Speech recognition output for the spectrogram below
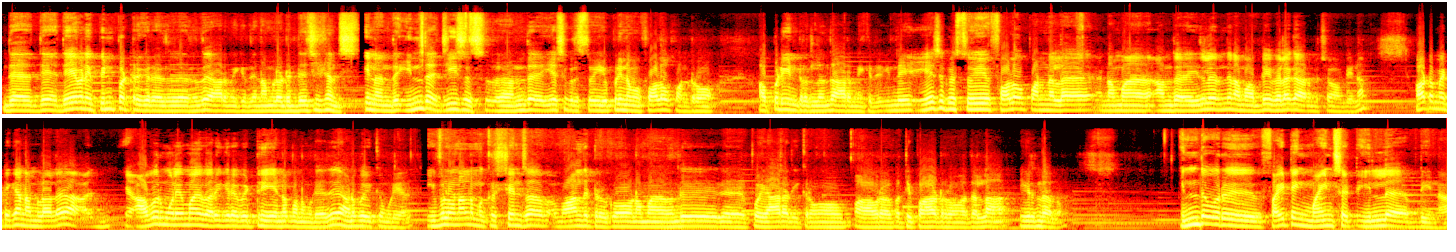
இந்த தே தேவனை பின்பற்றுகிறதுலேருந்து ஆரம்பிக்குது நம்மளோட டெசிஷன்ஸ் இந்த இந்த ஜீசஸ் அந்த இயேசு கிறிஸ்துவை எப்படி நம்ம ஃபாலோ பண்ணுறோம் அப்படின்றதுலேருந்து ஆரம்பிக்குது. இந்த இயேசு கிறிஸ்துவை ஃபாலோ பண்ணலை நம்ம அந்த இதுலேருந்து நம்ம அப்படியே விலக ஆரம்பித்தோம் அப்படின்னா ஆட்டோமேட்டிக்காக நம்மளால் அவர் மூலயமா வருகிற வெற்றியை என்ன பண்ண முடியாது அனுபவிக்க முடியாது. இவ்வளோ நாள் நம்ம கிறிஸ்டியன்ஸாக வாழ்ந்துட்டு இருக்கோம் நம்ம வந்து போய் ஆராதிக்கிறோம் அவரை பற்றி பாடுறோம் அதெல்லாம் இருந்தாலும். இந்த ஒரு ஃபைட்டிங் மைண்ட் செட் இல்லை அப்படின்னா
